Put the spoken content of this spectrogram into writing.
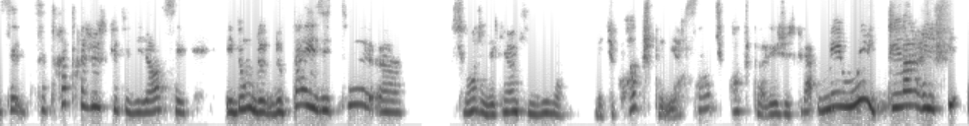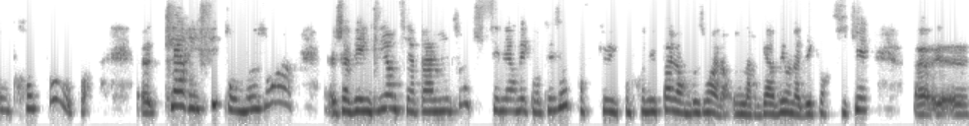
C'est très, très juste ce que tu dis. Hein. Et donc, de ne pas hésiter. Euh, souvent, j'ai des clients qui me disent Mais tu crois que je peux dire ça? Tu crois que je peux aller jusque-là? Mais oui, clarifie ton propos, quoi. Euh, clarifie ton besoin. J'avais une cliente il n'y a pas longtemps qui s'énervait contre les autres parce qu'ils ne comprenaient pas leurs besoins. Alors, on a regardé, on a décortiqué. Euh,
